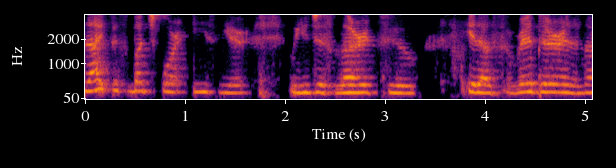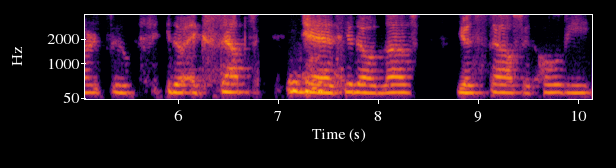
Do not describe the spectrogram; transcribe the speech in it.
life is much more easier when you just learn to you know, surrender and learn to, you know, accept Mhm. and you know love yourself and only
